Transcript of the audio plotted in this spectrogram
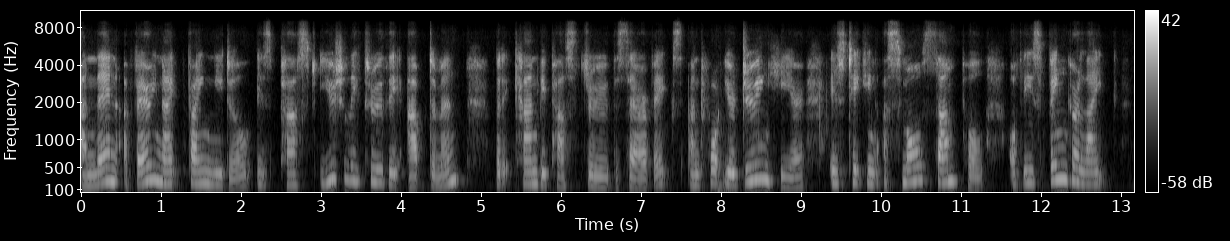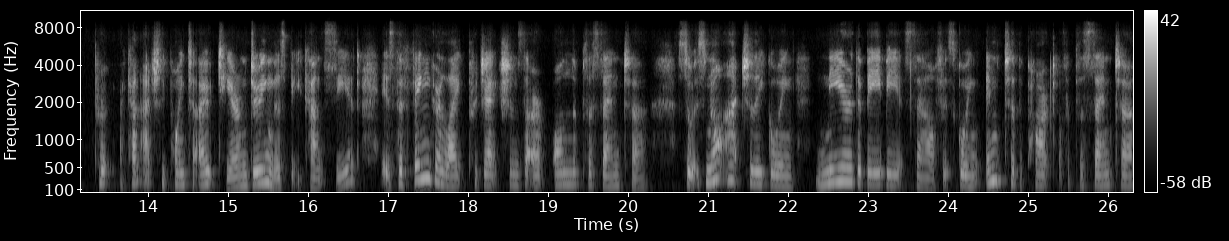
and then a very fine needle is passed usually through the abdomen, but it can be passed through the cervix. And what you're doing here is taking a small sample of these finger-like I can't actually point it out here. I'm doing this, but you can't see it. It's the finger-like projections that are on the placenta. So it's not actually going near the baby itself. It's going into the part of the placenta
